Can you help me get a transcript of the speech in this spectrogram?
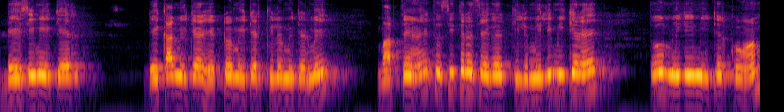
decimetre, decametre, hectometre, kilometre में मापते हैं तो इसी तरह से अगर किलो मिलीमीटर है तो मिलीमीटर को हम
